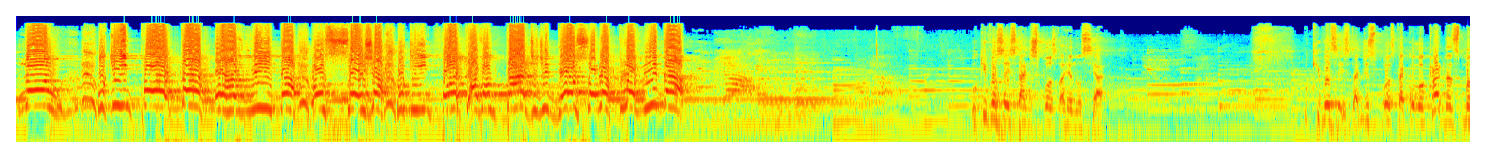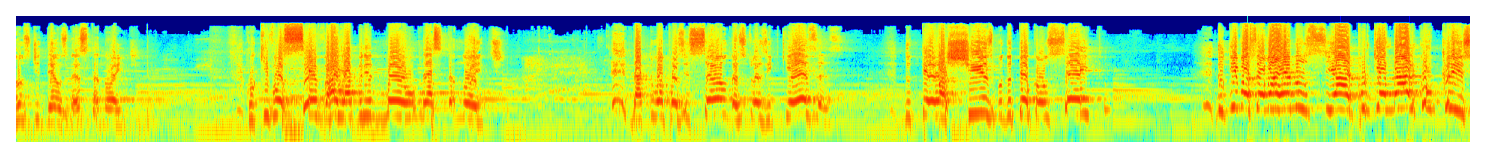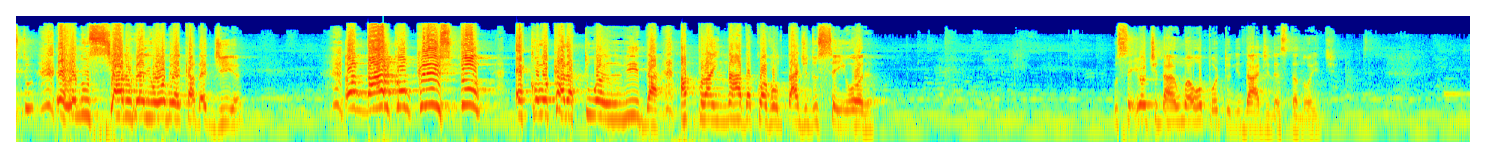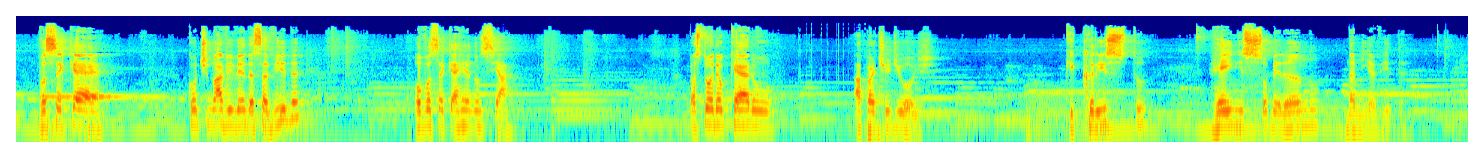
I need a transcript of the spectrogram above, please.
Não! O que importa é a vida, ou seja, o que importa é a vontade de Deus sobre a tua vida. O que você está disposto a renunciar? O que você está disposto a colocar nas mãos de Deus nesta noite? O que você vai abrir mão nesta noite? Da tua posição, das tuas riquezas, do teu achismo, do teu conceito, do que você vai renunciar, porque andar com Cristo é renunciar o velho homem a cada dia. Andar com Cristo é colocar a tua vida aplainada com a vontade do Senhor. O Senhor te dá uma oportunidade nesta noite. Você quer continuar vivendo essa vida? Ou você quer renunciar? Pastor, eu quero, a partir de hoje, que Cristo reine soberano na minha vida.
